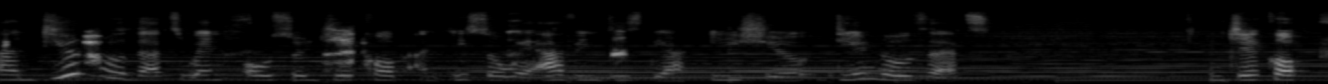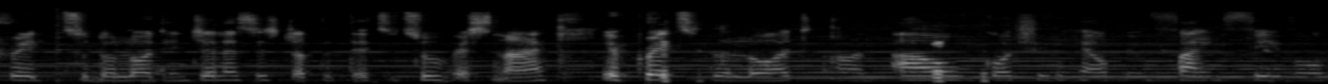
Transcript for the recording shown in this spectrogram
And do you know that when also Jacob and Esau were having this their issue, do you know that Jacob prayed to the Lord in Genesis chapter 32, verse 9. He prayed to the Lord on how God should help him find favor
